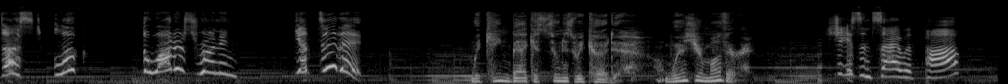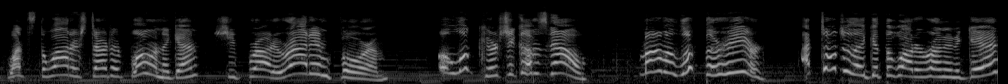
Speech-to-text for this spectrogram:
Dust, look! The water's running! You did it! We came back as soon as we could. Where's your mother? She's inside with Pa. Once the water started flowing again, she brought it right in for him. Oh, look, here she comes now. Mama, look, they're here. I told you they'd get the water running again.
